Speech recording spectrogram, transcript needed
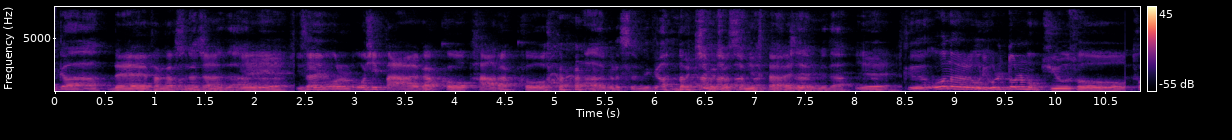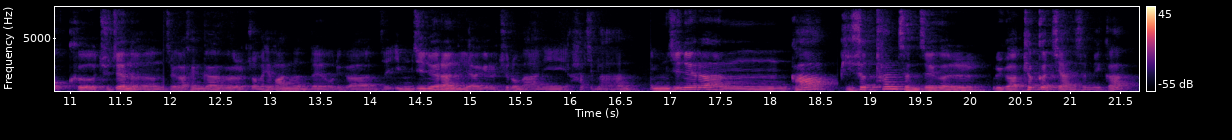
안녕하십니까? 네, 반갑습니다. 반갑습니다. 예, 예. 이사님 오늘 옷이 빨갛고 파랗고 아, 그렇습니까? 멋지고 좋습니다. 감사합니다. 예. 그 오늘 우리 울돌목 주요소 토크 주제는 제가 생각을 좀 해봤는데 우리가 이제 임진왜란 이야기를 주로 많이 하지만 임진왜란과 비슷한 전쟁을 우리가 겪었지 않습니까?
